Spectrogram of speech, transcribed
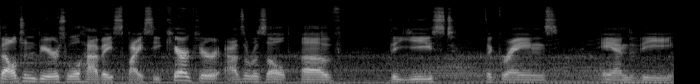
Belgian beers will have a spicy character as a result of the yeast, the grains, and the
